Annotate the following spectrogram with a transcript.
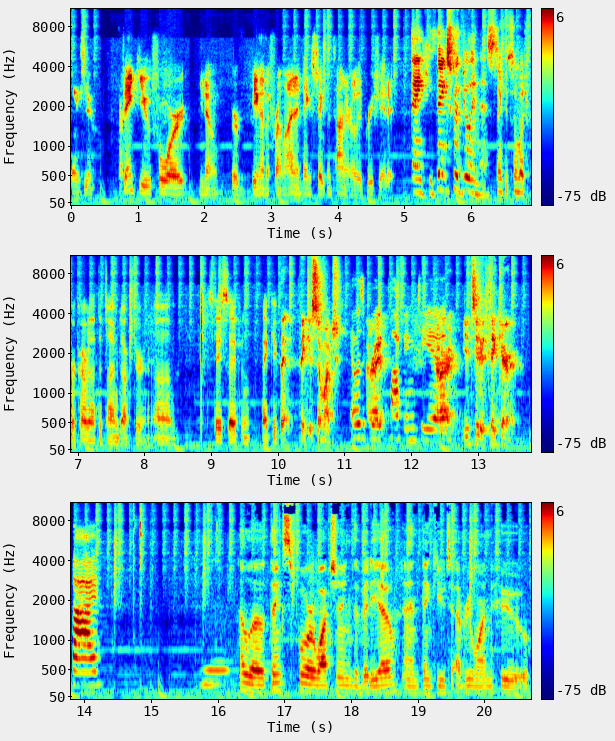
Thank you. Thank you for you know for being on the front line, and thanks for taking the time. I really appreciate it. Thank you. Thanks for doing this. Thank you so much for covering out the time, Doctor. Um, stay safe and thank you. Thank you so much. It was great right. talking to you. All right. You too. Take care. Bye. Hello, thanks for watching the video, and thank you to everyone who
